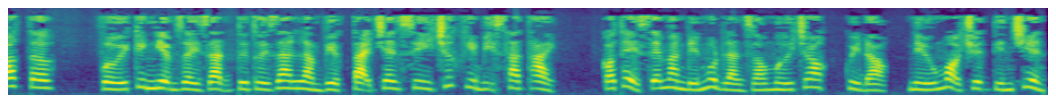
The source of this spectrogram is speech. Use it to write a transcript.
Potter, với kinh nghiệm dày dặn từ thời gian làm việc tại Chelsea trước khi bị sa thải, có thể sẽ mang đến một làn gió mới cho quỷ đỏ nếu mọi chuyện tiến triển.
